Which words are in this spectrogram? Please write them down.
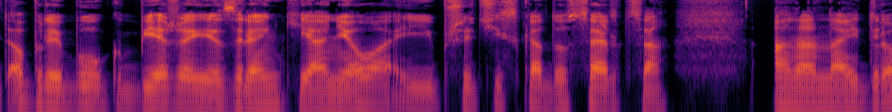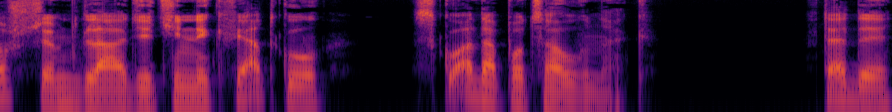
Dobry Bóg bierze je z ręki anioła i przyciska do serca, a na najdroższym dla dzieciny kwiatku składa pocałunek. Wtedy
